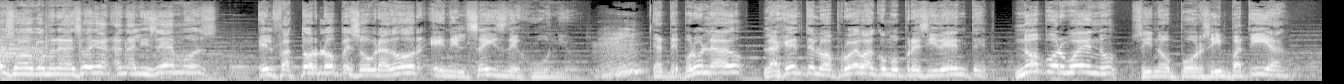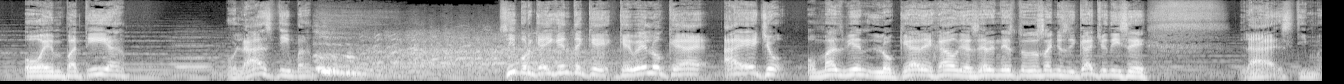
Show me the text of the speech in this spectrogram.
pasó, camaradas? Oigan, analicemos el factor López Obrador en el 6 de junio. Fíjate, por un lado, la gente lo aprueba como presidente, no por bueno, sino por simpatía, o empatía, o lástima. Sí, porque hay gente que, que ve lo que ha, ha hecho, o más bien lo que ha dejado de hacer en estos dos años y cacho, y dice, lástima.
